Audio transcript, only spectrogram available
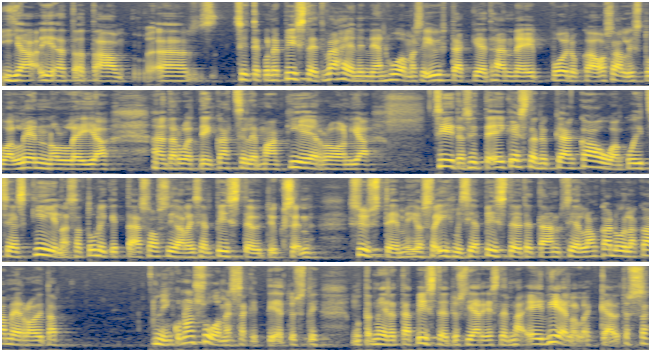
ja, ja tota, äh, sitten kun ne pisteet väheni, niin hän huomasi yhtäkkiä, että hän ei voinutkaan osallistua lennolle ja häntä ruvettiin katselemaan kieroon ja siitä sitten ei kestänytkään kauan, kun itse asiassa Kiinassa tulikin tämä sosiaalisen pisteytyksen systeemi, jossa ihmisiä pisteytetään. Siellä on kaduilla kameroita, niin kuin on Suomessakin tietysti, mutta meillä tämä pisteytysjärjestelmä ei vielä ole käytössä.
